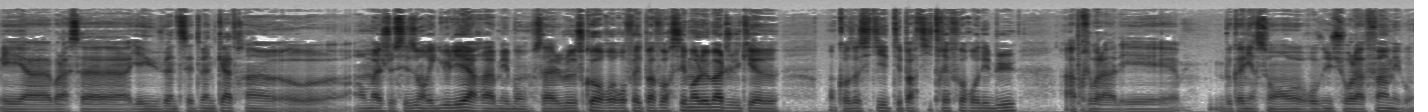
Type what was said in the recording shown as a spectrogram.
Mais euh, voilà, il y a eu 27-24 hein, en match de saison régulière, mais bon, ça, le score ne reflète pas forcément le match vu que bon, Kansas City était parti très fort au début. Après voilà, les Buccaneers sont revenus sur la fin, mais bon,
